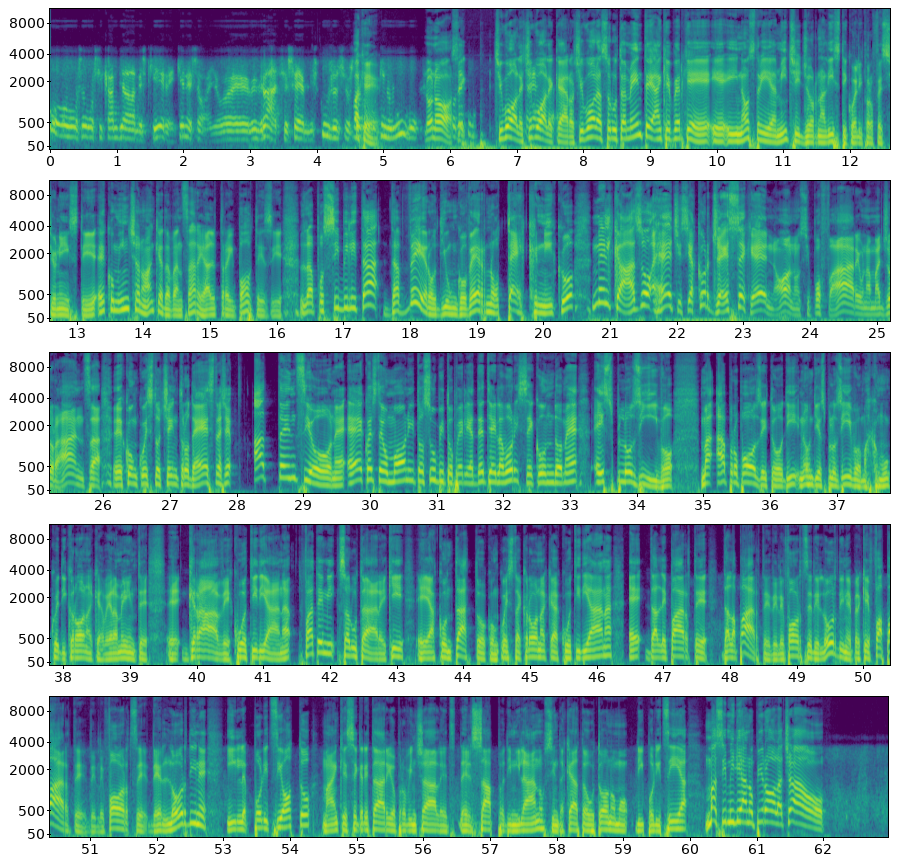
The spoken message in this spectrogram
o se si cambia mestiere, che ne so io. Eh, grazie Sammy, scusa se sono stato un pochino lungo. No, no, sì. ci vuole, ci eh. vuole caro, ci vuole assolutamente anche perché eh, i nostri amici giornalisti, quelli professionisti, eh, cominciano anche ad avanzare altre ipotesi. La possibilità davvero di un governo tecnico nel caso eh, ci si accorgesse che no, non si può fare una maggioranza con questo centrodestra. Cioè, Attenzione, eh, questo è un monito subito per gli addetti ai lavori, secondo me esplosivo. Ma a proposito di, non di esplosivo, ma comunque di cronaca veramente eh, grave, quotidiana, fatemi salutare chi è a contatto con questa cronaca quotidiana, è parte, dalla parte delle forze dell'ordine, perché fa parte delle forze dell'ordine, il poliziotto, ma anche segretario provinciale del SAP di Milano, sindacato sindacato autonomo di polizia. Massimiliano Pirola, ciao!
